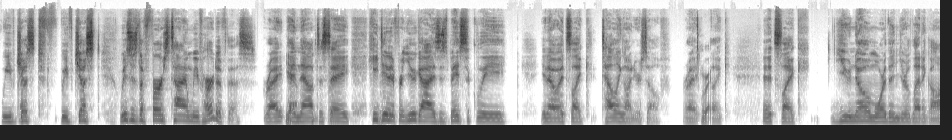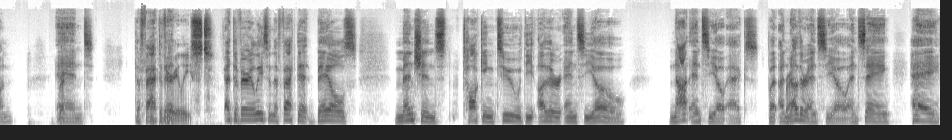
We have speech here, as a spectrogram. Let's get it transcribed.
We've just, we've just, this is the first time we've heard of this, right? Yeah. And now to say he did it for you guys is basically, you know, it's like telling on yourself, right? Right. Like, it's like you know more than you're letting on, Right. and the fact At the that very least, at the very least, and the fact that Bales mentions talking to the other NCO, not NCO X, but another NCO, and saying, "Hey,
